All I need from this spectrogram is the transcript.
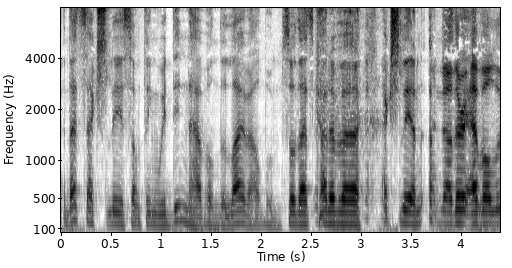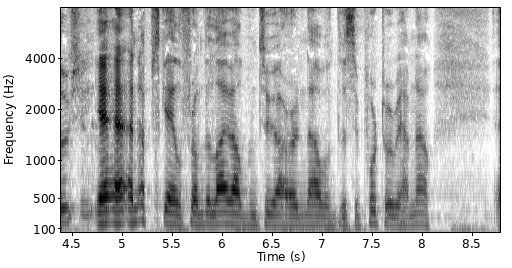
and that's actually something we didn't have on the live album. So that's kind of a actually an Another evolution. yeah, an upscale from the live album to our now the support tour we have now. Uh,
